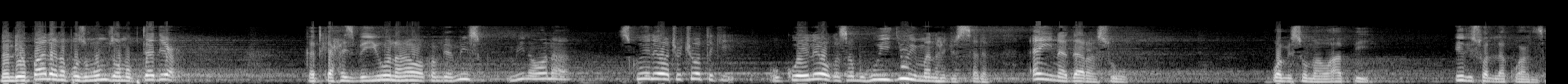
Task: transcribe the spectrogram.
Na ndio pale anapozungumzwa mubtadi' katika hizbiyuna hawa wakwambia mimi naona sikuelewa chochote ki ukuelewa kwa sababu huijui manhaju salaf. Aina darasu? Wamesoma wapi? Ili swali la kwanza.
